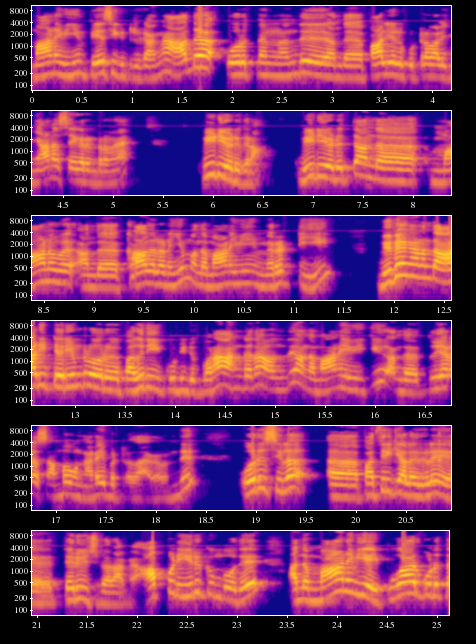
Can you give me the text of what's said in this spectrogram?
மாணவியும் பேசிக்கிட்டு இருக்காங்க. அதை ஒருத்தன் வந்து அந்த பாலியல் குற்றவாளி ஞானசேகரன்றவன் வீடியோ எடுக்கிறான். வீடியோ எடுத்து அந்த மாணவ அந்த காதலனையும் அந்த மாணவியையும் மிரட்டி விவேகானந்தா ஆடிட்டோரியம்ன்ற ஒரு பகுதியை கூட்டிட்டு போறான் அங்கதான் வந்து அந்த மாணவிக்கு அந்த துயர சம்பவம் நடைபெற்றதாக வந்து ஒரு சில பத்திரிகையாளர்களே தெரிவிச்சுட்டு வராங்க. அப்படி இருக்கும்போது அந்த மாணவியை புகார் கொடுத்த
